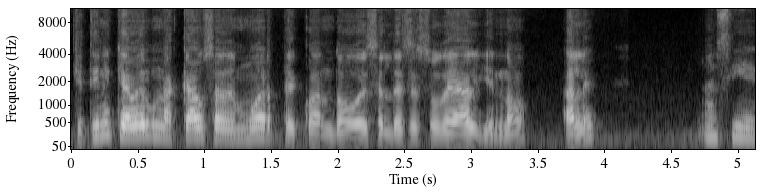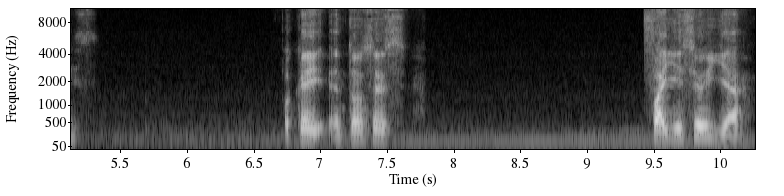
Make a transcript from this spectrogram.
que tiene que haber una causa de muerte cuando es el deceso de alguien, ¿no? Ale. Así es. Ok, entonces, falleció y ya.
